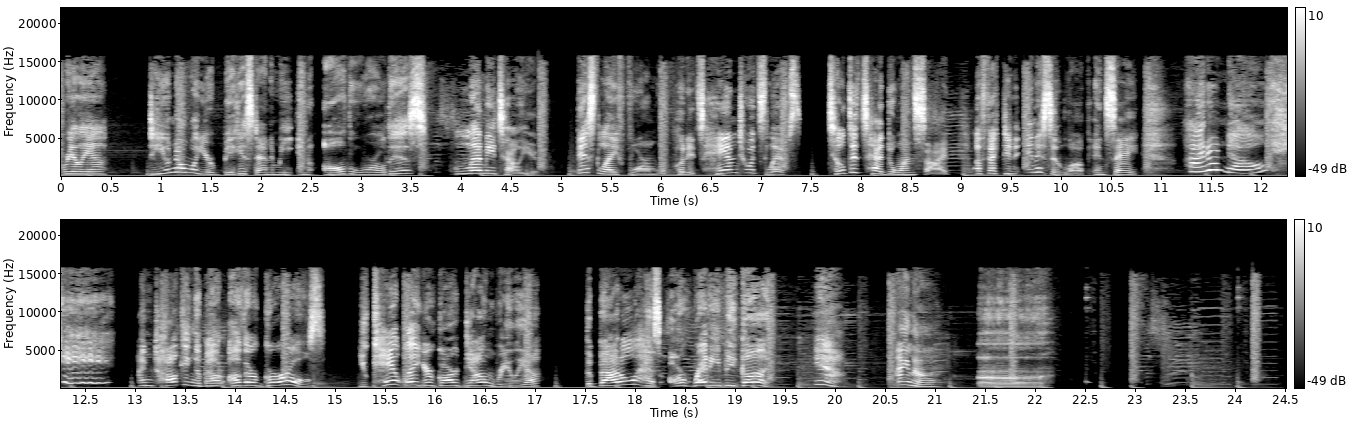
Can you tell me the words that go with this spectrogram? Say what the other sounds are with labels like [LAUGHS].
Relia, do you know what your biggest enemy in all the world is? Let me tell you. This life form will put its hand to its lips, tilt its head to one side, affect an innocent look, and say, I don't know. [LAUGHS] I'm talking about other girls. You can't let your guard down, Relia. The battle has already begun. Yeah, I know. Uh,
